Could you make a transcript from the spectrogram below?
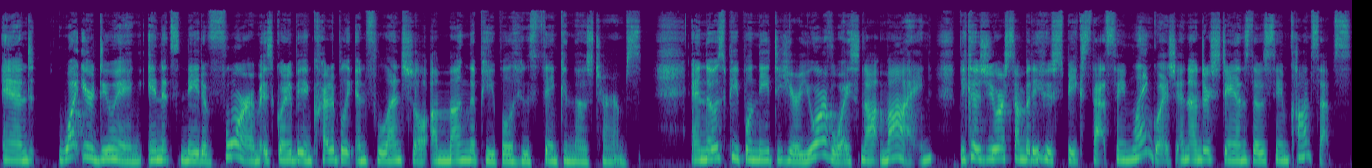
And what you're doing in its native form is going to be incredibly influential among the people who think in those terms. And those people need to hear your voice, not mine, because you're somebody who speaks that same language and understands those same concepts.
